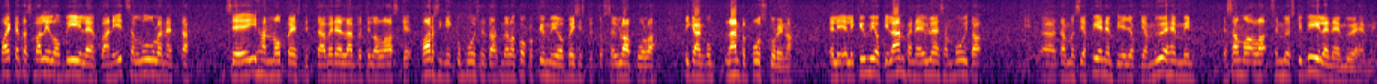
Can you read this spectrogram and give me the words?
Vaikka tässä välillä on viileämpää, niin itse luulen, että se ei ihan nopeasti tämä veden lämpötila laske, varsinkin kun muistetaan, että meillä on koko Kymijoen vesistö tuossa yläpuolella ikään kuin lämpöpuskurina. Eli, eli Kymijoki lämpenee yleensä muita ää, tämmöisiä pienempiä jokia myöhemmin ja samalla se myöskin viilenee myöhemmin.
